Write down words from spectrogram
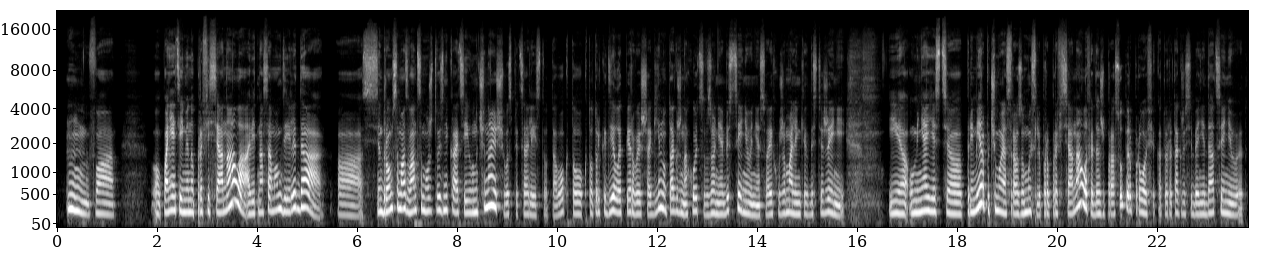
в понятие именно профессионала, а ведь на самом деле, да, а, синдром самозванца может возникать и у начинающего специалиста, у того, кто, кто только делает первые шаги, но также находится в зоне обесценивания своих уже маленьких достижений. И у меня есть э, пример, почему я сразу мыслю про профессионалов и даже про суперпрофи, которые также себя недооценивают.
